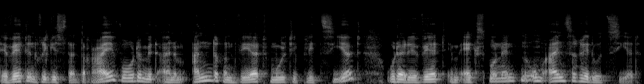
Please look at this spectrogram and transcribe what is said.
Der Wert in Register 3 wurde mit einem anderen Wert multipliziert oder der Wert im Exponenten um 1 reduziert.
